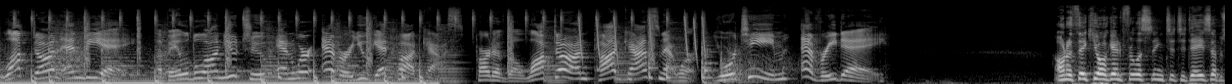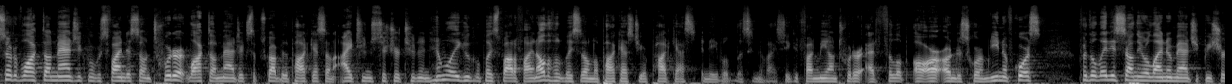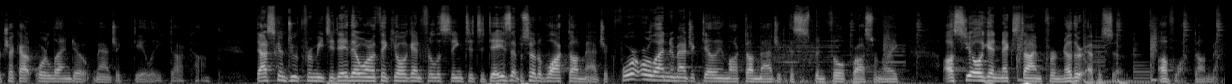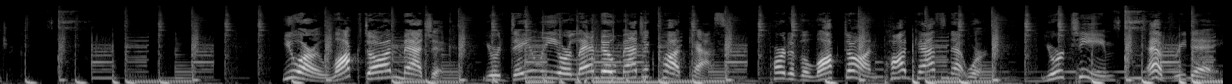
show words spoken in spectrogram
Locked On NBA, available on YouTube and wherever you get podcasts part of the Locked On Podcast Network. Your team every day. I want to thank you all again for listening to today's episode of Locked On Magic. You can find us on Twitter at Locked On Magic. Subscribe to the podcast on iTunes, Stitcher, TuneIn, Himalaya, Google Play, Spotify, and all the fun places on the podcast to your podcast-enabled listening device. You can find me on Twitter at Philip R underscore Medina. Of course, for the latest on the Orlando Magic, be sure to check out OrlandoMagicDaily.com. That's going to do it for me today. Though I want to thank you all again for listening to today's episode of Locked On Magic. For Orlando Magic Daily and Locked On Magic, this has been Philip Rossman-Reich. I'll see you all again next time for another episode of Locked On Magic. You are Locked On Magic, your daily Orlando Magic podcast, part of the Locked On Podcast Network. Your team every day.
